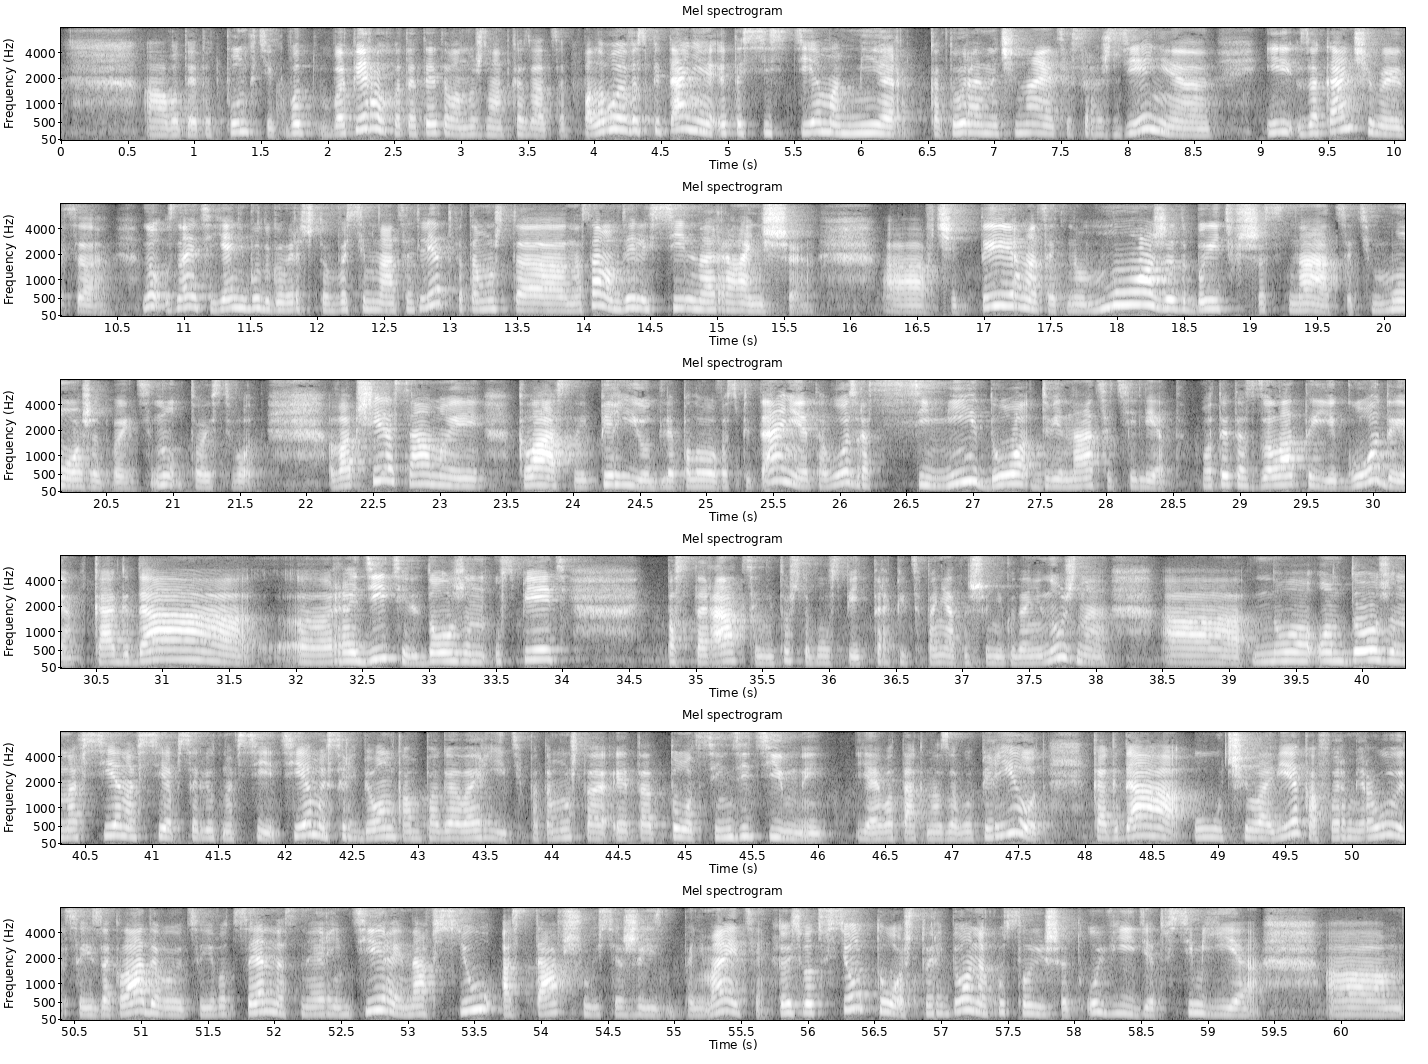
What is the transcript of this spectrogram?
а, вот этот пунктик. Вот, во-первых, вот от этого нужно отказаться. Половое воспитание — это система мер, которая начинается с рождения и заканчивается, ну, знаете, я не буду говорить, что в 18 лет, потому что на самом деле сильно раньше, а, в 14, но может быть в 16, может быть, ну, то есть вот. Вообще самый классный период для полового воспитания — это возраст с 7 до 12 лет. Вот это золотые годы, когда э, родитель должен успеть постараться, не то чтобы успеть торопиться, понятно, что никуда не нужно, а, но он должен на все, на все, абсолютно все темы с ребенком поговорить, потому что это тот сензитивный я его так назову, период, когда у человека формируются и закладываются его ценностные ориентиры на всю оставшуюся жизнь, понимаете? То есть вот все то, что ребенок услышит, увидит в семье,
